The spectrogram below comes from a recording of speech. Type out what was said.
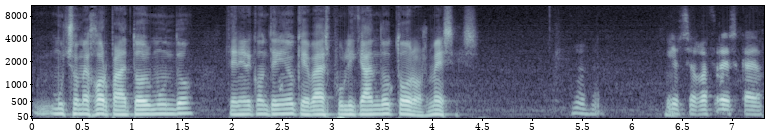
mucho mejor para todo el mundo tener contenido que vas publicando todos los meses. Y se refresca.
